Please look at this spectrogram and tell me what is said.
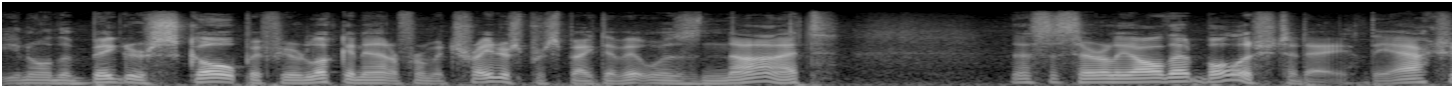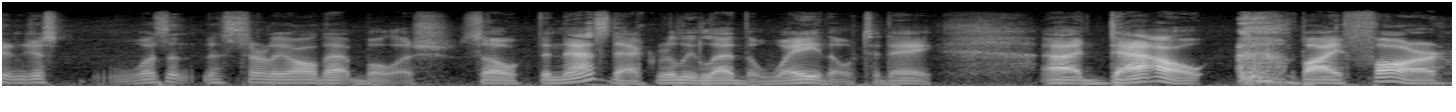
you know the bigger scope, if you're looking at it from a trader's perspective, it was not necessarily all that bullish today. The action just wasn't necessarily all that bullish. So the Nasdaq really led the way though today. Uh, Dow by far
